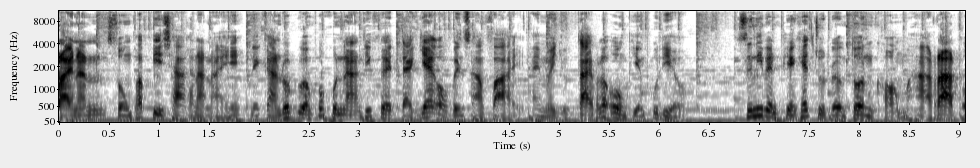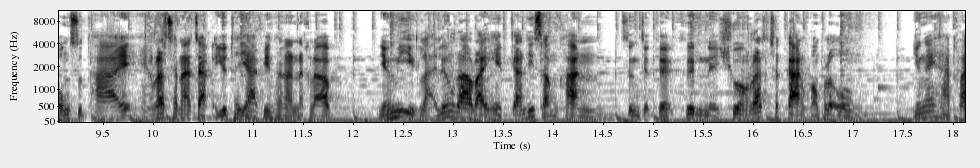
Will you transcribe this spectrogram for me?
รายณ์นั้นทรงพระปีชาขนาดไหน ในการรวบรวมพวกขุนนางที่เคยแตกแยกออกเป็น 3 ฝ่าย ให้มาอยู่ใต้พระองค์เพียงผู้เดียว ซึ่งนี่เป็นเพียงแค่จุดเริ่มต้นของมหาราชองค์สุดท้าย แห่งราชอาจักรอยุธยาเพียงเท่านั้นนะครับยังมีอีกหลายเรื่องราวหลายเหตุการณ์ที่สำคัญ ซึ่งจะเกิดขึ้นในช่วงรัชกาลของพระองค์ ยังไงหากใคร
